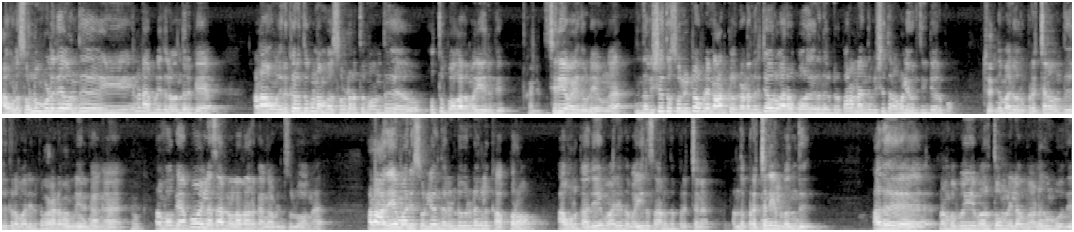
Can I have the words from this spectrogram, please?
அவங்கள சொல்லும் பொழுதே வந்து என்னடா இப்படி இதில் வந்திருக்கு? ஆனால் அவங்க இருக்கிறதுக்கும் நம்ம சொல்கிறதுக்கும் வந்து ஒத்து போகாத மாதிரியே இருக்குது சிறிய வயதுடையவங்க இந்த விஷயத்த சொல்லிட்டோம் அப்படியே நாட்கள் கடந்துருச்சு அவர் வரப்போது இருந்துகிட்டு இருப்பார். ஆனால் இந்த விஷயத்தை நாங்கள் வலியுறுத்திக்கிட்டே இருப்போம். இந்த மாதிரி ஒரு பிரச்சனை வந்து இருக்கிற மாதிரி இருக்கு மேடம் எப்படி இருக்காங்க. நம்ம கேட்போம் இல்லை சார் நல்லா தான் இருக்காங்க அப்படின்னு சொல்லுவாங்க. ஆனால் அதே மாதிரி சொல்லி அந்த ரெண்டு வருடங்களுக்கு அப்புறம் அவங்களுக்கு அதே மாதிரி அந்த வயிறு சார்ந்த பிரச்சனை அந்த பிரச்சனைகள் வந்து அது நம்ம போய் மருத்துவமனையில் அவங்க அணுகும்போது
